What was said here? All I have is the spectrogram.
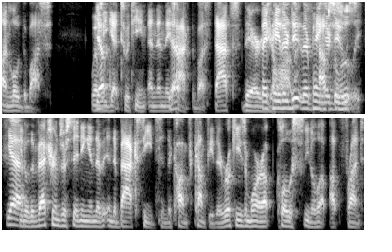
unload the bus when Yep. we get to a team, and then they Yep. pack the bus. That's their They pay their job. due. They're paying their Absolutely. dues. Yeah. You know, the veterans are sitting in the in the back seats in the comf- comfy. The rookies are more up close, you know, up, up front.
